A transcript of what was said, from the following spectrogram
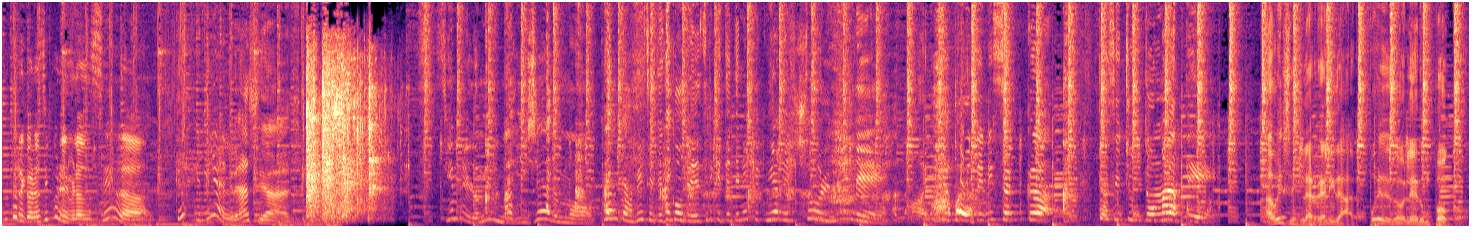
No te reconocí por el bronceado. Queda genial. gracias. Siempre lo mismo, Guillermo. ¿Cuántas veces te tengo que decir que te tenés que cuidar del sol, nene? Ay, mira cómo tenés acá. Te has hecho un tomate. A veces la realidad puede doler un poco.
